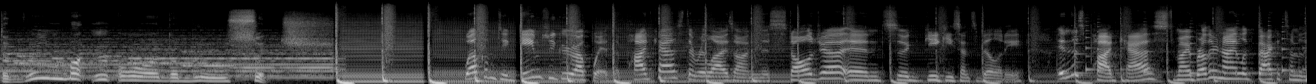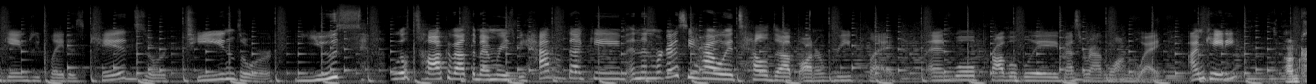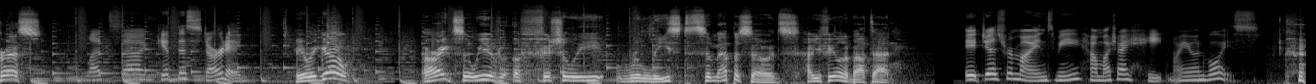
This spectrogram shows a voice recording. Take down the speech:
the green button or the blue switch? Welcome to Games We Grew Up With, a podcast that relies on nostalgia and a geeky sensibility. In this podcast, my brother and I look back at some of the games we played as kids or teens or youth. We'll talk about the memories we have of that game, and then we're going to see how it's held up on a replay. And we'll probably mess around along the way. I'm Katie. I'm Chris. Let's uh, get this started. Here we go. All right, so we have officially released some episodes. How are you feeling about that? It just reminds me how much I hate my own voice.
